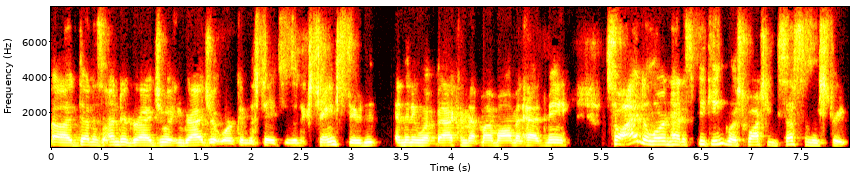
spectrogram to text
uh, done his undergraduate and graduate work in the States as an exchange student. And then he went back and met my mom and had me. So I had to learn how to speak English watching Sesame Street.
